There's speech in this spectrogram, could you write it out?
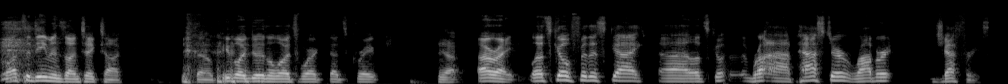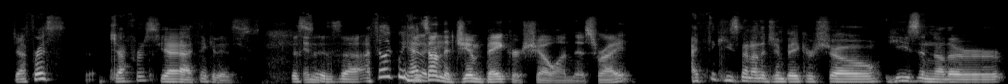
Lots of demons on TikTok. So people are doing the Lord's work. That's great. Yeah. All right, let's go for this guy. Uh, let's go, uh, Pastor Robert Jeffries. Jeffries. Jeffress? Yeah, I think it is. This And is. Uh, I feel like we had. He's a- on the Jim Bakker show on this, right? I think he's been on the Jim Bakker show. He's another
